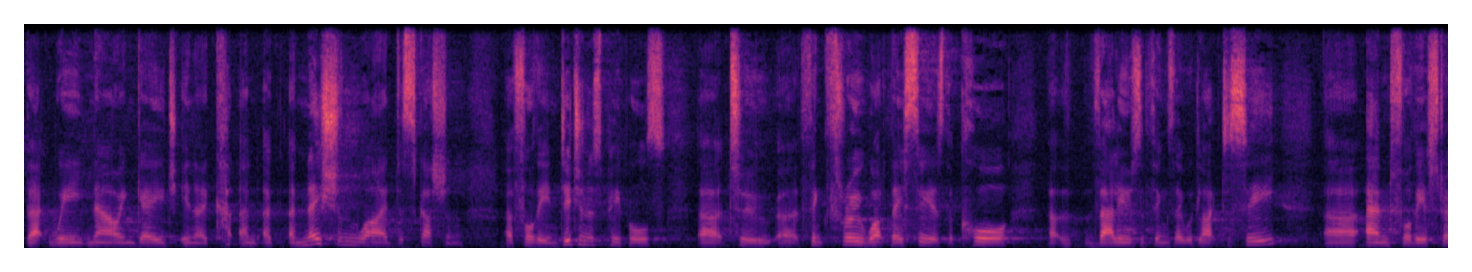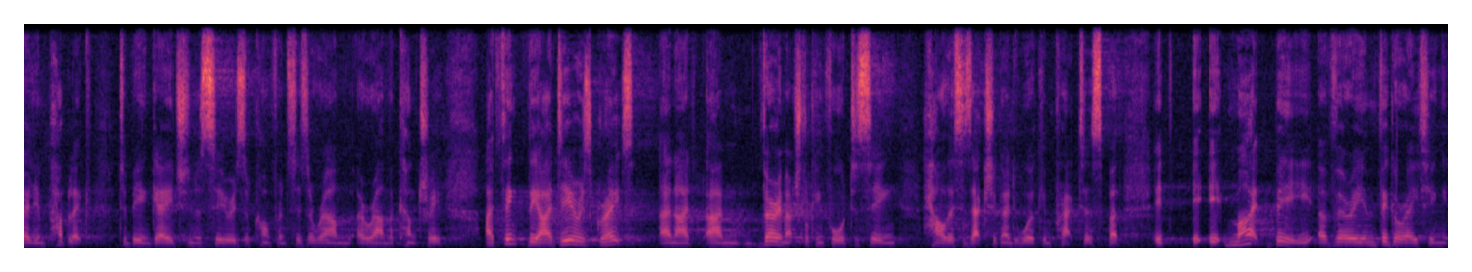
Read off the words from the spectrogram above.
that we now engage in a, a, a nationwide discussion uh, for the Indigenous peoples uh, to uh, think through what they see as the core uh, values and things they would like to see, uh, and for the Australian public to be engaged in a series of conferences around, around the country. I think the idea is great, and I, am very much looking forward to seeing how this is actually going to work in practice. But it, it, it might be a very invigorating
